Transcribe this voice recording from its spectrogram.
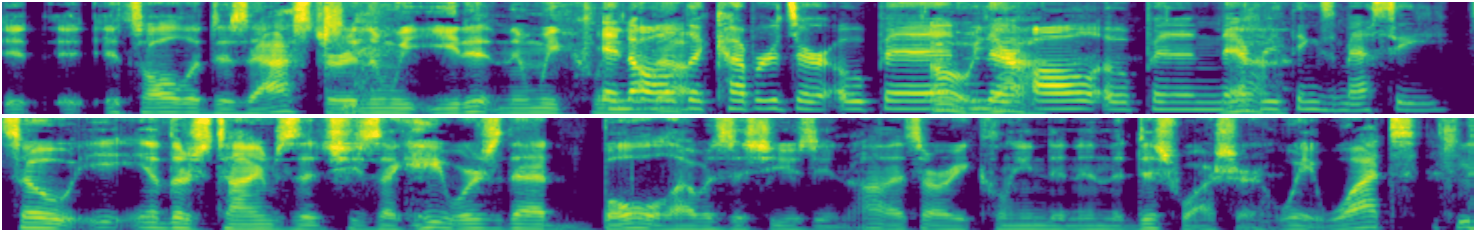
it, it it's all a disaster, and then we eat it, and then we clean and it all up. the cupboards are open. Oh, yeah. They're all open. Yeah. Everything's messy. So you know, there's times that she's like, "Hey, where's that bowl I was just using? Oh, that's already cleaned and in the dishwasher. Wait, what? you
